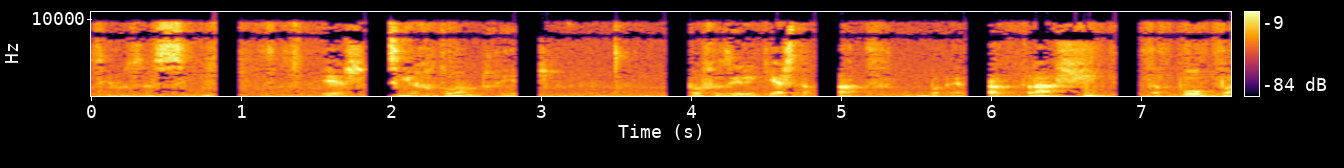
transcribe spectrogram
Fazemos assim. Vês? Assim redondo. Vês? Para fazer aqui esta parte. A parte de trás. Da polpa.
